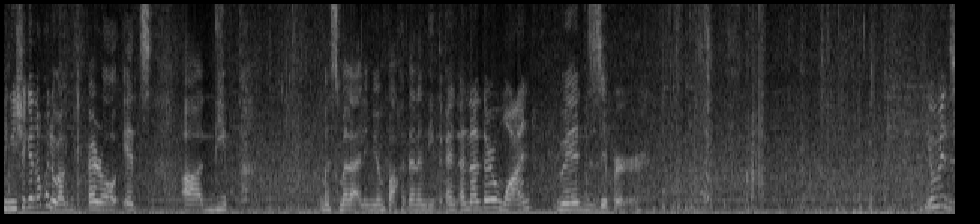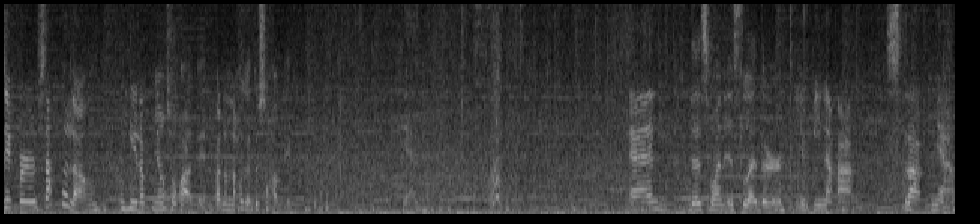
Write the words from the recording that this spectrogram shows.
hindi siya ganun kaluwag, pero it's uh, deep. Mas malalim yung pocket na nandito. And another one with zipper. Yung with zipper, sakto lang. Ang hirap niyang sukatin. Parang nakagato sa kamay. Yan. And this one is leather. Yung pinaka strap niya.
